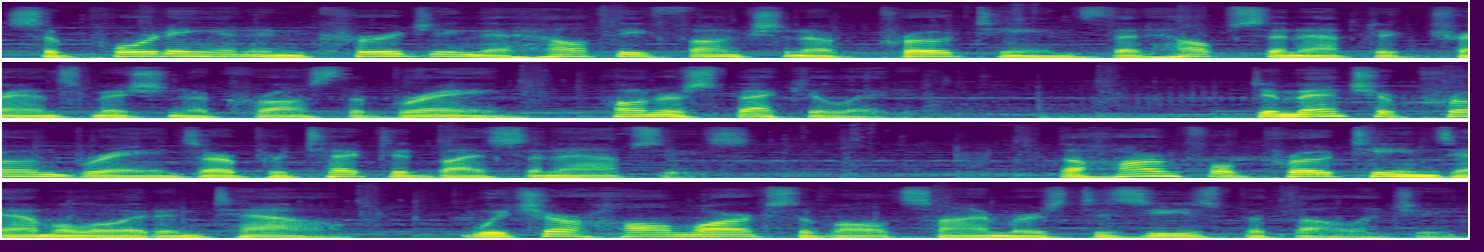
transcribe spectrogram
supporting and encouraging the healthy function of proteins that help synaptic transmission across the brain, Honer speculated. Dementia prone brains are protected by synapses. The harmful proteins amyloid and tau, which are hallmarks of Alzheimer's disease pathology,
